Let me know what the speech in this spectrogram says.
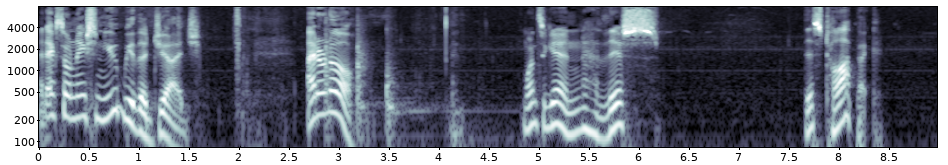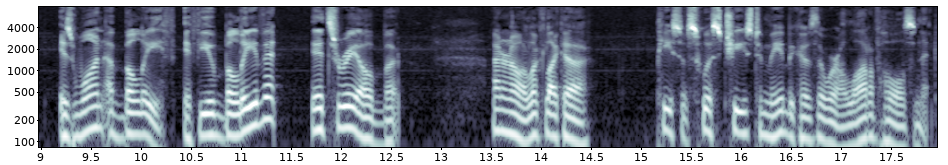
At Exonation, you be the judge. I don't know. Once again, this this topic is one of belief. If you believe it, it's real, but I don't know. It looked like a piece of Swiss cheese to me because there were a lot of holes in it.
